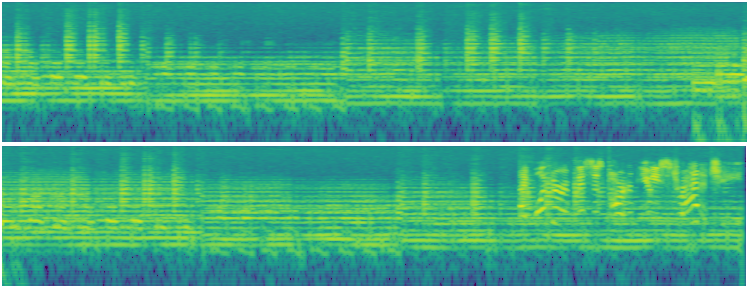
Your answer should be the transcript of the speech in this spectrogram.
I wonder if this is part of Yui's strategy.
